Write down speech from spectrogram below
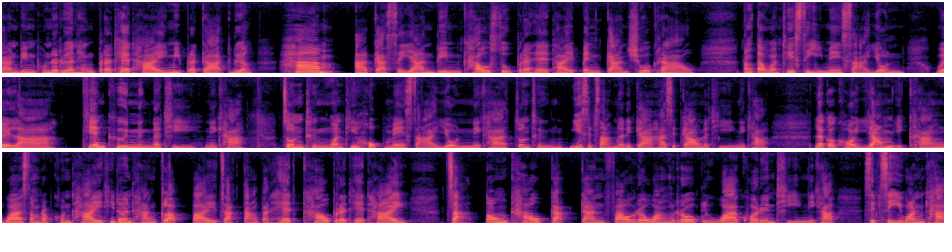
การบินพลเรือนแห่งประเทศไทยมีประกาศเรื่องห้าม อากาศยานบินเข้าสู่ประเทศไทยเป็นการชั่วคราว ตั้งแต่วันที่ 4 เมษายน เวลาเที่ยงคืน 1 นาทีนะคะจนถึงวันที่ 6 เมษายนนะคะจนถึง 23นาฬิกา59 นาทีนะคะแล้วก็ขอย้ำอีกครั้งว่าสำหรับคนไทยที่เดินทางกลับไปจากต่างประเทศเข้าประเทศไทย จะต้องเข้ากักการเฝ้าระวังโรคหรือว่าควอเรนทีนนะคะ 14 วันค่ะ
